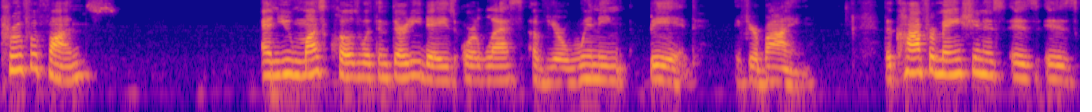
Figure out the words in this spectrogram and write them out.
proof of funds, and you must close within 30 days or less of your winning bid if you're buying. The confirmation is is is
